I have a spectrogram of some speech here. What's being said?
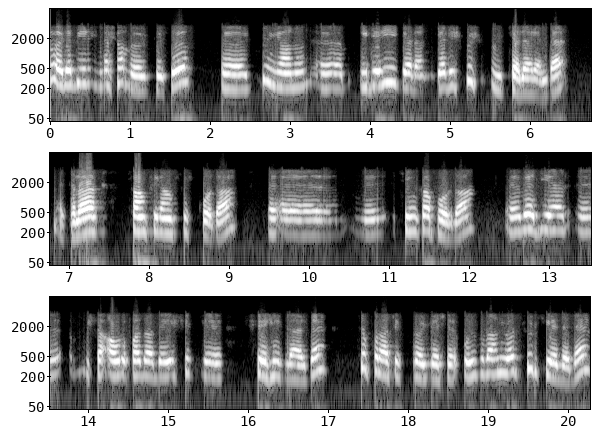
Böyle bir yaşam ölçüsü e, dünyanın e, ileri gelen gelişmiş ülkelerinde mesela San Francisco'da e, e, Singapur'da e, ve diğer e, işte Avrupa'da değişik e, şehirlerde sıfır atık projesi uygulanıyor. Türkiye'de de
